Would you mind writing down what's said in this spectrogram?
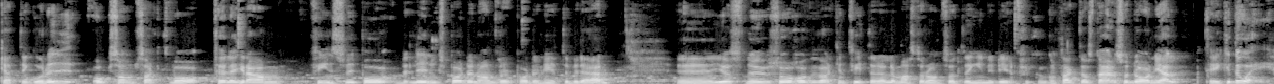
kategori. Och som sagt var, Telegram finns vi på. Linuxpodden och Androidpodden heter vi där. Eh, just nu så har vi varken Twitter eller Mastodon så att det är ingen idé att försöka kontakta oss där. Så Daniel, take it away!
